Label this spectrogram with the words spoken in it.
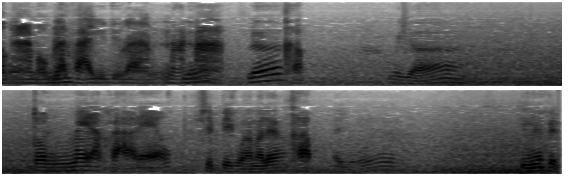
ตกงานผมรักษาอยู่จุฬานานมากเลอครับวิยาจนไม่รักษาแล้วสิบปีกว่ามาแล้วครับอายุยังไงเป็น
